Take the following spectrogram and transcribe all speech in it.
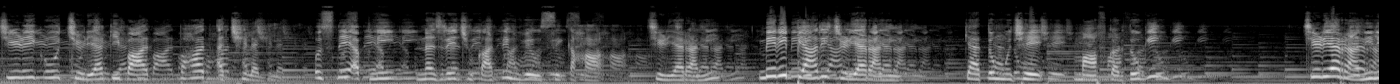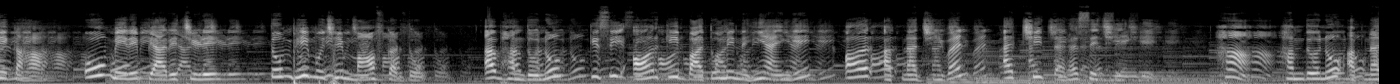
चिड़े को चिड़िया की बात बहुत अच्छी लगी। उसने अपनी नज़रें झुकाते हुए उससे कहा, चिड़िया रानी, मेरी प्यारी चिड़िया रानी, क्या तुम मुझे माफ़ कर दोगी? चिड़िया रानी ने कहा, ओ मेरे प्यारे चिड़े, तुम भी मुझे माफ़ कर दो। अब हम दोनों किसी और की बातों में नहीं आएँगे और अपना जीवन अच्छी तरह से जिएँगे। हाँ हम दोनों अपना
